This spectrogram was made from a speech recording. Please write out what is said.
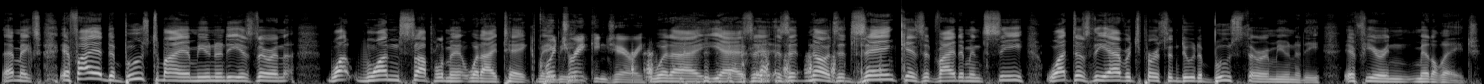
that makes. If I had to boost my immunity, is there an what one supplement would I take? Maybe Quit drinking, Jerry. Would I? Yeah. Is it? Is it? No. Is it zinc? Is it vitamin C? What does the average person do to boost their immunity if you're in middle age?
